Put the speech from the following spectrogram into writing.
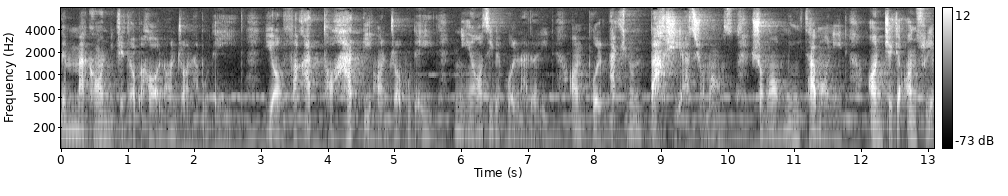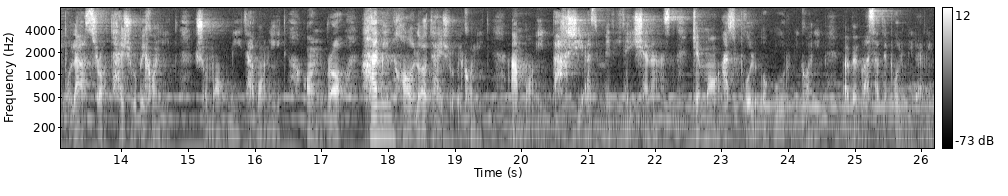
به مکانی که تا به حال آنجا نبوده اید یا فقط تا حدی آنجا بوده اید نیازی به پل ندارید. آن پل اکنون بخشی از شماست. شما می توانید آنچه که آن سوی پل است را تجربه کنید. شما می توانید آن را همین حالا تجربه کنید. اما این بخشی از مدیتیشن است که ما از پل عبور می کنیم و به وسط پل می رویم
